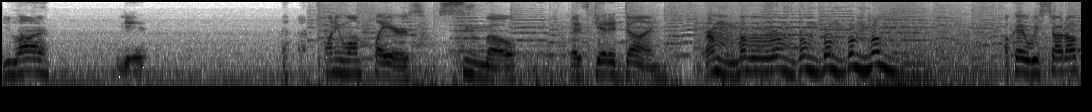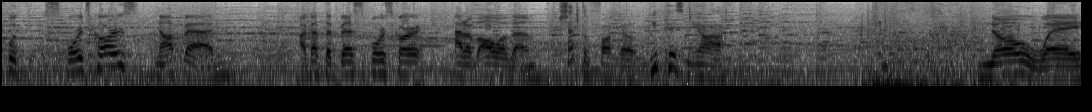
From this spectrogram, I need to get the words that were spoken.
You lying? Yeah. 21 players, sumo. Let's get it done. Rum, rum, rum, rum, rum, rum, rum. Okay, we start off with sports cars. Not bad. I got the best sports car out of all of them. Shut the fuck up. You pissed me off. No way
